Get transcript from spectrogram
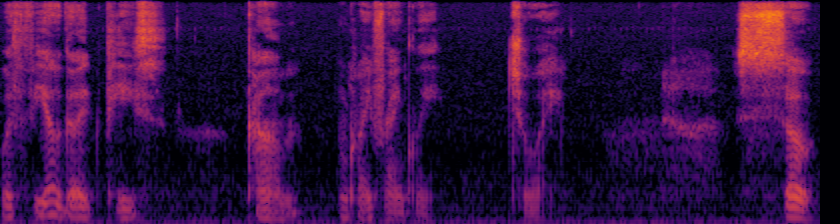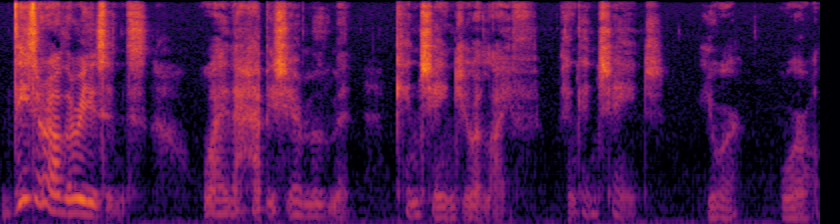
with feel good, peace, calm, and quite frankly, joy. So these are all the reasons why the Happy Share movement can change your life and can change your world.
